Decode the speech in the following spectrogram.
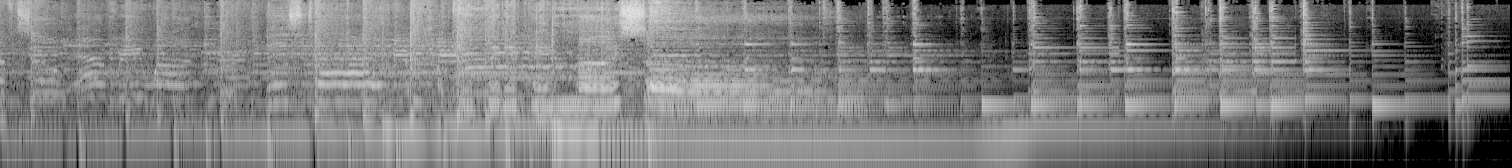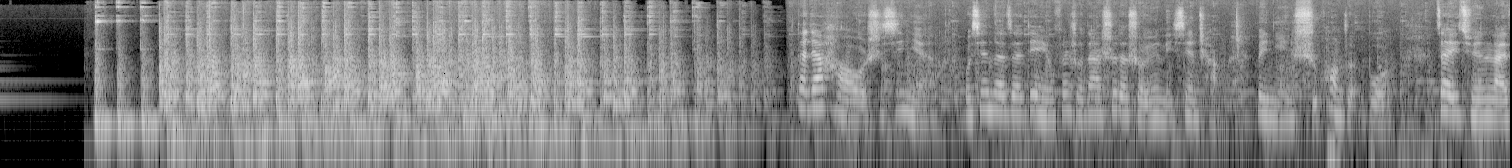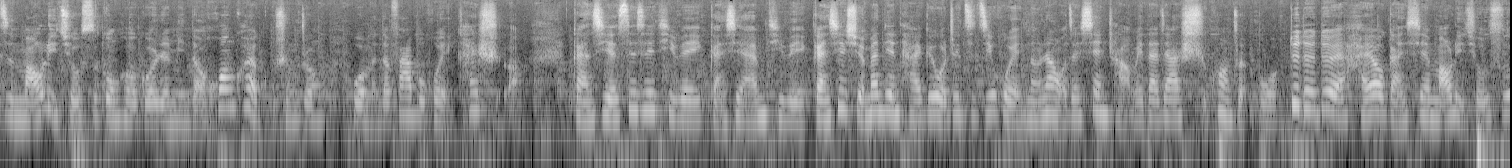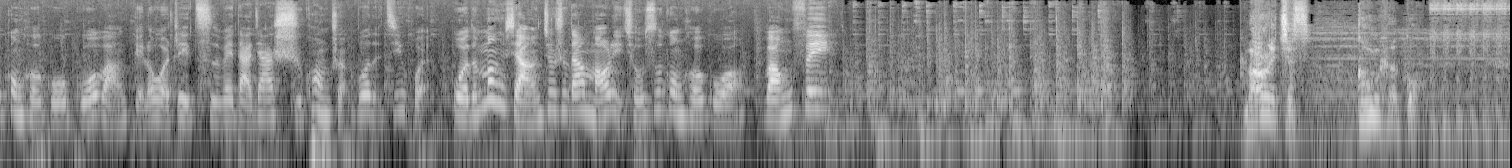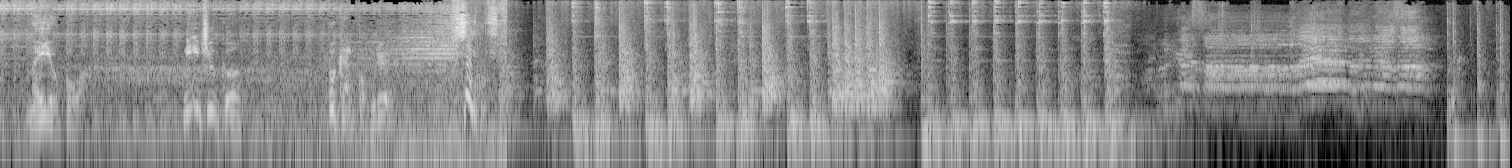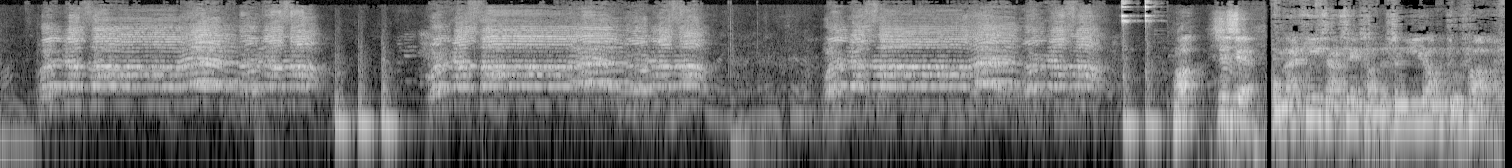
我现在在电影《分手大师》的首映礼现场为您实况转播。在一群来自毛里求斯共和国人民的欢快鼓声中，我们的发布会开始了。感谢 CCTV，感谢 MTV，感谢雪漫电台给我这次机会，能让我在现场为大家实况转播。对对对，还要感谢毛里求斯共和国国王给了我这次为大家实况转播的机会。我的梦想就是当毛里求斯共和国王妃。毛里求斯共和国没有国王，你这个不敢攻略。好，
